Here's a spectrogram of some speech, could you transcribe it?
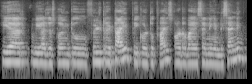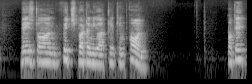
Here we are just going to filter type equal to price order by ascending and descending based on which button you are clicking on. Okay?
